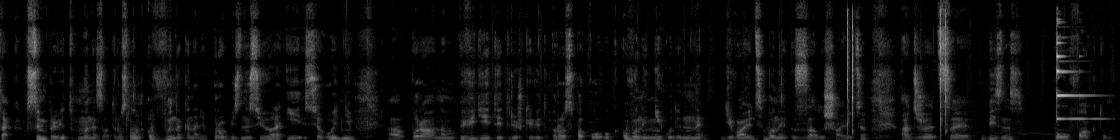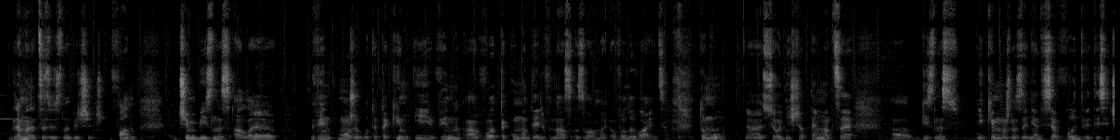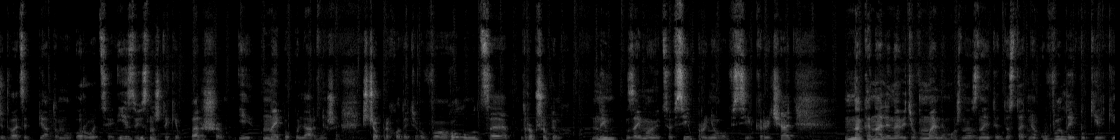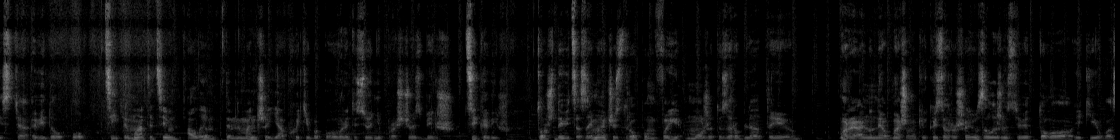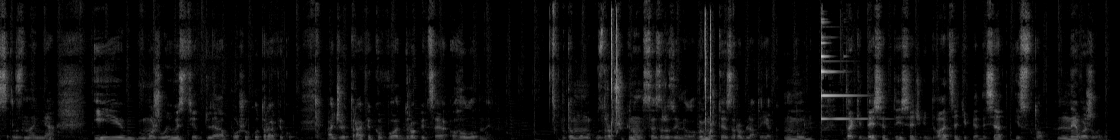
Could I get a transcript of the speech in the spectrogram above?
Так, всім привіт! Мене звати Руслан. Ви на каналі про бізнес.ua і сьогодні а, пора нам відійти трішки від розпаковок. Вони нікуди не діваються, вони залишаються, адже це бізнес по факту. Для мене це, звісно, більше фан, чим бізнес, але він може бути таким, і він в таку модель в нас з вами виливається. Тому сьогоднішня тема це бізнес, яким можна зайнятися в 2025 році. І, звісно ж таки, перше і найпопулярніше, що приходить в голову, це дропшопінг. Ним займаються всі, про нього всі кричать. На каналі навіть в мене можна знайти достатньо велику кількість е, відео по цій тематиці, але тим не менше я б хотів би поговорити сьогодні про щось більш цікавіше. Тож дивіться, займаючись дропом, ви можете заробляти реально необмежену кількість грошей в залежності від того, які у вас знання. І можливості для пошуку трафіку, адже трафік в дропі це головне. Тому з дропшипінгом все зрозуміло. Ви можете заробляти як 0, так і 10 тисяч, і 20, і 50, і 100. Неважливо.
